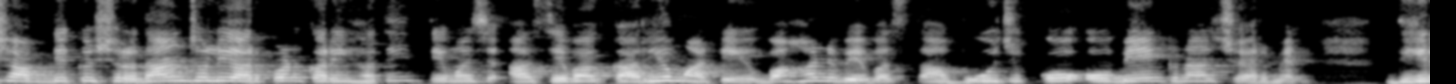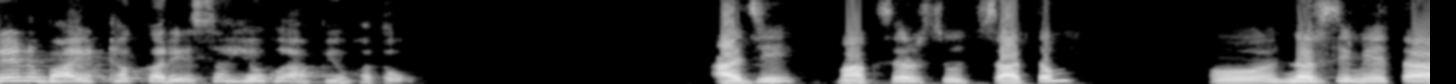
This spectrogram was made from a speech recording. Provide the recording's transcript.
શાબ્દિક શ્રદ્ધાંજલિ અર્પણ કરી હતી. તેમજ આ સેવા કાર્ય માટે વાહન વ્યવસ્થા ભુજ કોઓ બેંકના ચેરમેન ધીરેનભાઈ ઠક્કરે સહયોગ આપ્યો હતો. આજે માગસર સુદ સાતમ નરસિંહ મહેતા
